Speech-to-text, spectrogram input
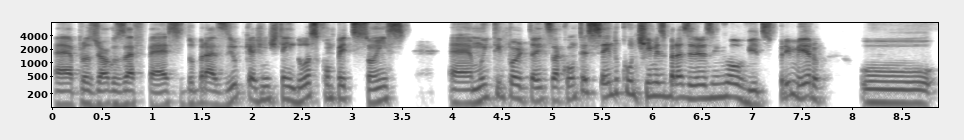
é, para os jogos FPS do Brasil, porque a gente tem duas competições é, muito importantes acontecendo com times brasileiros envolvidos. Primeiro, o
